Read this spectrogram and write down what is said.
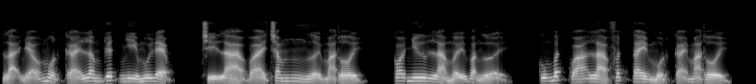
lại nhéo một cái Lâm Tuyết Nhi mũi đẹp, chỉ là vài trăm người mà thôi, coi như là mấy vạn người, cũng bất quá là phất tay một cái mà thôi.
